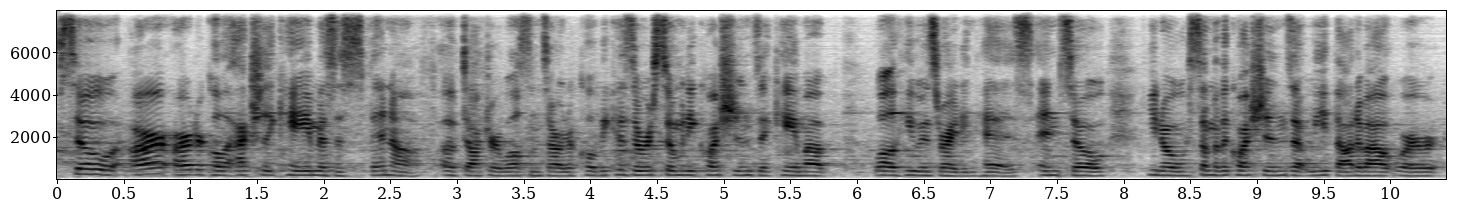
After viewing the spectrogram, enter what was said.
So, our article actually came as a spin off of Dr. Wilson's article because there were so many questions that came up while he was writing his. And so, you know, some of the questions that we thought about were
